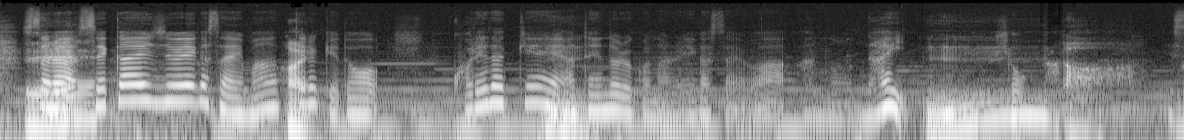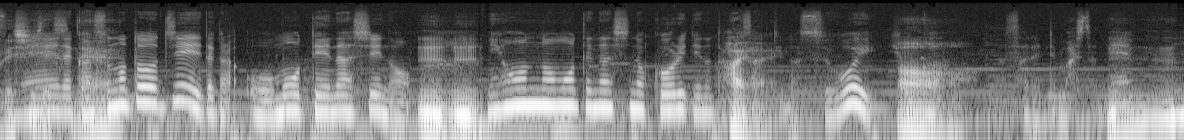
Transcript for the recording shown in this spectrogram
そしたらええ。世界中映画祭回ってるけど、これだけアテンド力のある映画祭は、あのないうーん。評価あですね。ね。だからその当時だからおもてなしのーうんうん。日本のおもてなしのクオリティの高はいはいさっていうのはすごい評価あされてましたーね。うんうん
